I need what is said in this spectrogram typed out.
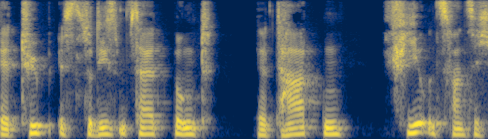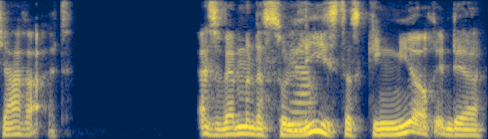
der Typ ist zu diesem Zeitpunkt der Taten 24 Jahre alt. Also wenn man das so Ja. liest, das ging mir auch in der,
